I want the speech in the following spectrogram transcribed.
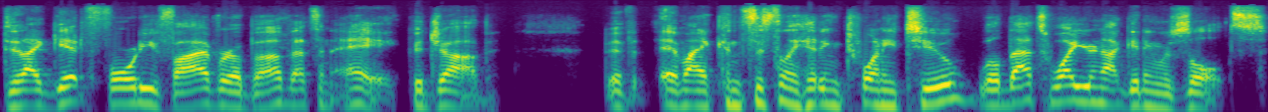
did I get 45 or above? That's an A. Good job. If, am I consistently hitting 22? Well, that's why you're not getting results.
